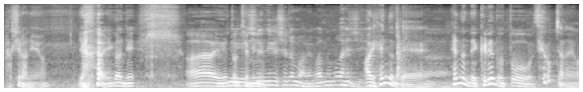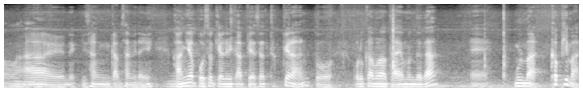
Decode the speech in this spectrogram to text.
확실하네요. 야 이거 이제 아 이게 또 이게 재밌는. 시- 이게 실험 안 해봤는 거야지. 아니 했는데 어. 했는데 그래도 또 새롭잖아요. 아 네, 이상 감사합니다. 이 광역 보석 갤러리 카페에서 특별한 또 오르카모나 다이아몬드가 예, 물맛, 커피 맛,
